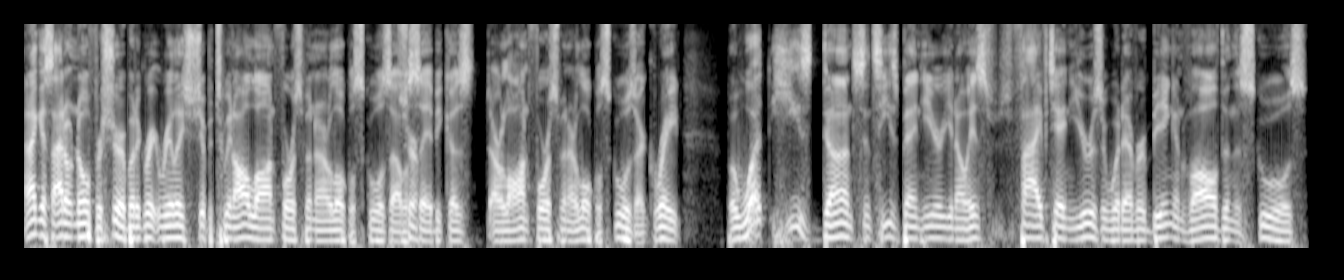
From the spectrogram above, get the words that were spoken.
and I guess I don't know for sure, but a great relationship between all law enforcement and our local schools, I will sure. say, because our law enforcement, our local schools are great. But what he's done since he's been here, you know, his five, ten years or whatever, being involved in the schools,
